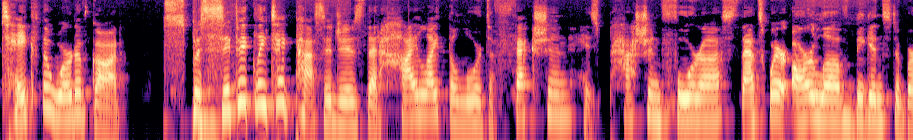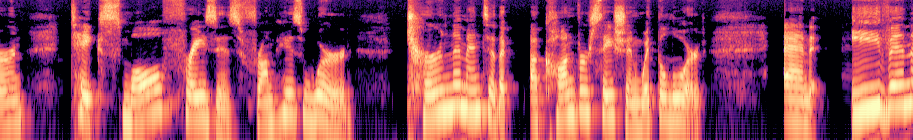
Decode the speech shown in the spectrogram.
take the word of God, specifically take passages that highlight the Lord's affection, his passion for us. That's where our love begins to burn. Take small phrases from his word, turn them into the, a conversation with the Lord. And even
